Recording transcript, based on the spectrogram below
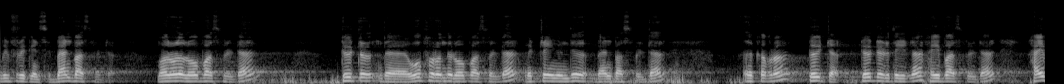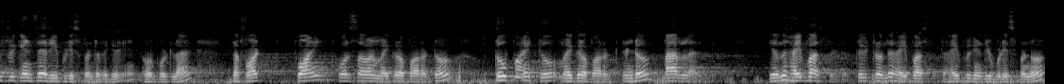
mid frequency band pass filter முதல்ல லோ பாஸ் ஃபில்டர் ட்விட்டர் இந்த ஊஃபர் வந்து low pass filter mid range வந்து பேண்ட் பாஸ் ஃபில்டர் அதுக்கப்புறம் ட்விட்டர் ட்விட்டர் எடுத்துக்கிட்டிங்கன்னா ஹை பாஸ் ஃபில்டர் ஹை ஃப்ரீக்வன்சியாக ரீப்ரடியூஸ் பண்ணுறதுக்கு அவுட்புட்டில் இந்த four point four seven micro பாரட்டும் two point two micro farad ரெண்டும் பேரலாக இருக்குது இது வந்து ஹை பாஸ் ஃபில்டர் ட்விட்டர் வந்து high pass filter high frequency reproduce பண்ணும்.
